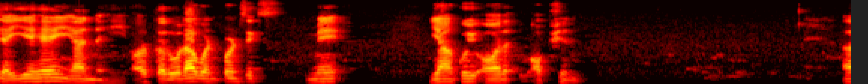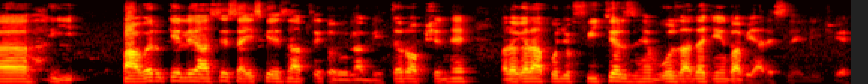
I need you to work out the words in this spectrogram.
चाहिए है या नहीं? और करोला 1.6 में या कोई और ऑप्शन? पावर के लिहाज से साइज़ के हिसाब से करोला बेहतर ऑप्शन है। और अगर आपको जो फीचर्स हैं वो ज़्यादा चाहिए तो आप यार ले लीजिए।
